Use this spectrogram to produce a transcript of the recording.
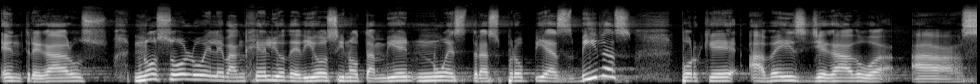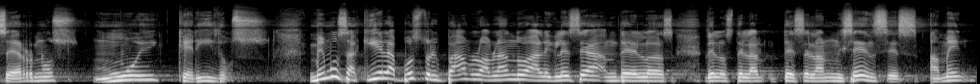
entregaros no solo el Evangelio de Dios, sino también nuestras propias vidas, porque habéis llegado a, sernos muy queridos. Vemos aquí el apóstol Pablo hablando a la iglesia de los, de tesalonicenses. Amén.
